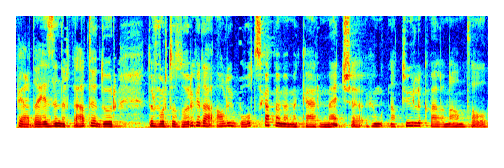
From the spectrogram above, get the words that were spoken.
Ja, dat is inderdaad door ervoor te zorgen dat al je boodschappen met elkaar matchen. Je moet natuurlijk wel een aantal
